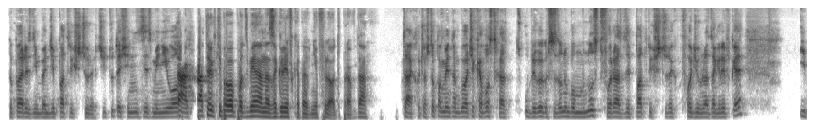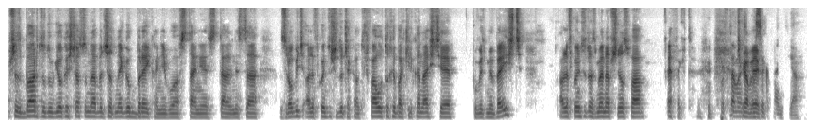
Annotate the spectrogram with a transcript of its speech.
do pary z nim będzie Patryk Szczurek, czyli tutaj się nic nie zmieniło. Tak, Patryk typowo pod zmianę na zagrywkę pewnie flot, prawda? Tak, chociaż to pamiętam, była ciekawostka z ubiegłego sezonu, bo mnóstwo razy Patryk Szczurek wchodził na zagrywkę i przez bardzo długi okres czasu nawet żadnego breaka nie była w stanie Stalnysa zrobić, ale w końcu się doczekał. Trwało to chyba kilkanaście, powiedzmy, wejść, ale w końcu ta zmiana przyniosła efekt. Ciekawe konsekwencja.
